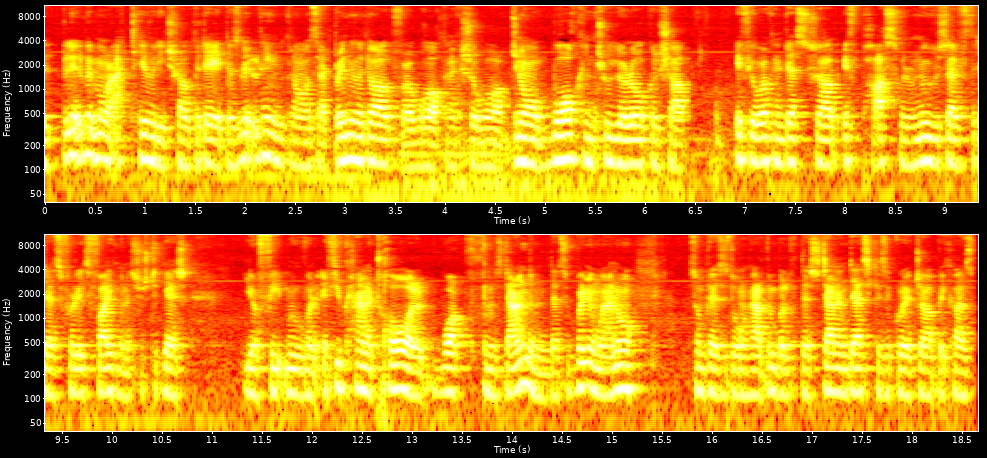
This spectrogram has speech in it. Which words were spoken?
a little bit more activity throughout the day. There's little things we can always start bringing the dog for a walk, an extra walk. You know, walking to your local shop, if you're working a desk job, if possible, remove yourself from the desk for at least five minutes just to get your feet moving. If you can at all, work from standing. That's a brilliant way. I know some places don't have them, but the standing desk is a great job because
